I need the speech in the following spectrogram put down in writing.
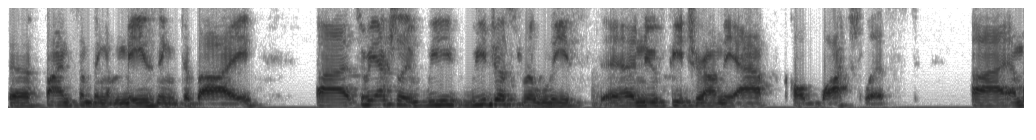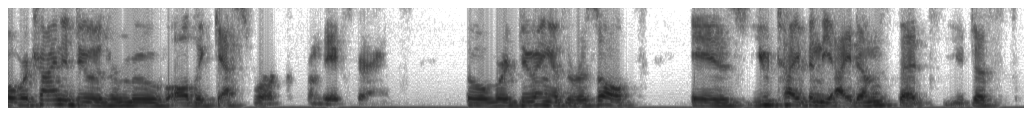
to find something amazing to buy. Uh, so we actually we we just released a new feature on the app called Watch List, uh, and what we're trying to do is remove all the guesswork from the experience. So what we're doing as a result is you type in the items that you just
